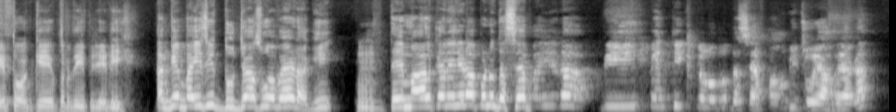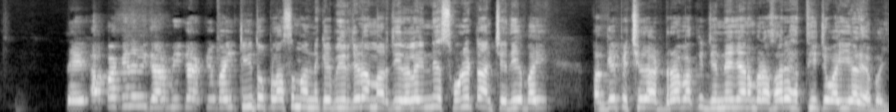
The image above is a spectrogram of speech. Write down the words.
ਇਹ ਤੋਂ ਅੱਗੇ ਪ੍ਰਦੀਪ ਜਿਹੜੀ ਅੱਗੇ ਬਾਈ ਜੀ ਦੂਜਾ ਸੂਆ ਵੈੜ ਹੈਗੀ ਹੂੰ। ਤੇ ਮਾਲਕਾਂ ਨੇ ਜਿਹੜਾ ਆਪਾਂ ਨੂੰ ਦੱਸਿਆ ਬਾਈ ਇਹਦਾ ਵੀ 35 ਕਿਲੋ ਤੋਂ ਦੱਸਿਆ ਆਪਾਂ ਨੂੰ ਵੀ ਚੋਇਆ ਹੋਇਆਗਾ। ਤੇ ਆਪਾਂ ਕਹਿੰਦੇ ਵੀ ਗਰਮੀ ਕਰਕੇ ਬਾਈ 30 ਤੋਂ ਪਲੱਸ ਮੰਨ ਕੇ ਵੀਰ ਜਿਹੜਾ ਮਰਜ਼ੀ ਲੈ ਲੈ ਇੰਨੇ ਸੋਹਣੇ ਢਾਂਚੇ ਦੀ ਆ ਬਾਈ। ਅੱਗੇ ਪਿੱਛੇ ਦਾ ਅੱਡਰ ਆ ਬਾਕੀ ਜਿੰਨੇ ਜਾਨਵਰ ਆ ਸਾਰੇ ਹੱਥੀ ਚਵਾਈ ਵਾਲੇ ਆ ਬਾਈ।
